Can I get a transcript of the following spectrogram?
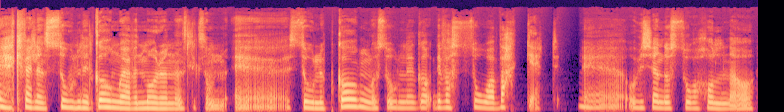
eh, kvällens solnedgång och även morgonens liksom, eh, soluppgång och solnedgång. Det var så vackert. Eh, och vi kände oss så hållna. Och,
